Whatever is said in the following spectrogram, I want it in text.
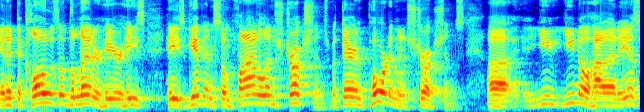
And at the close of the letter here, he's, he's given some final instructions, but they're important instructions. Uh, you, you know how that is.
